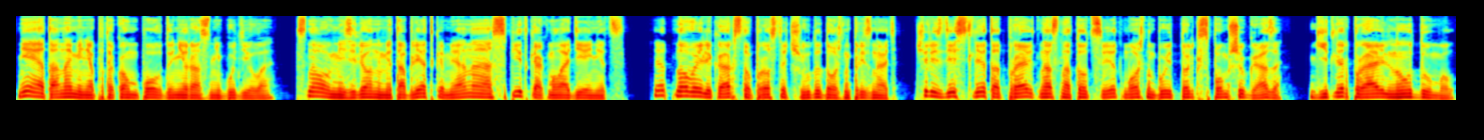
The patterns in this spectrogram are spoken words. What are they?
Нет, она меня по такому поводу ни разу не будила. С новыми зелеными таблетками она спит как младенец. Это новое лекарство просто чудо, должен признать. Через 10 лет отправить нас на тот свет можно будет только с помощью газа. Гитлер правильно удумал.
